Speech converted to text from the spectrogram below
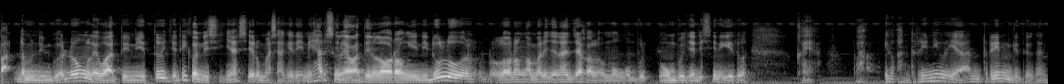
Pak temenin gue dong lewatin itu. Jadi kondisinya si rumah sakit ini harus ngelewatin lorong ini dulu lorong kamar jenazah kalau mau ngumpul ngumpulnya di sini gitu kan. Kayak Pak yuk anterin yuk ya anterin gitu kan.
